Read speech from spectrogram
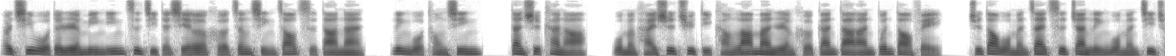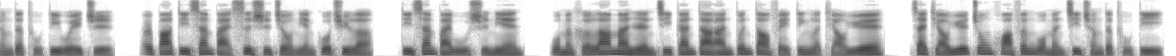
而欺我的人民因自己的邪恶和憎行遭此大难，令我痛心。但是看啊，我们还是去抵抗拉曼人和甘大安敦盗匪，直到我们再次占领我们继承的土地为止。二八第三百四十九年过去了，第三百五十年，我们和拉曼人及甘大安敦盗匪订了条约，在条约中划分我们继承的土地。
